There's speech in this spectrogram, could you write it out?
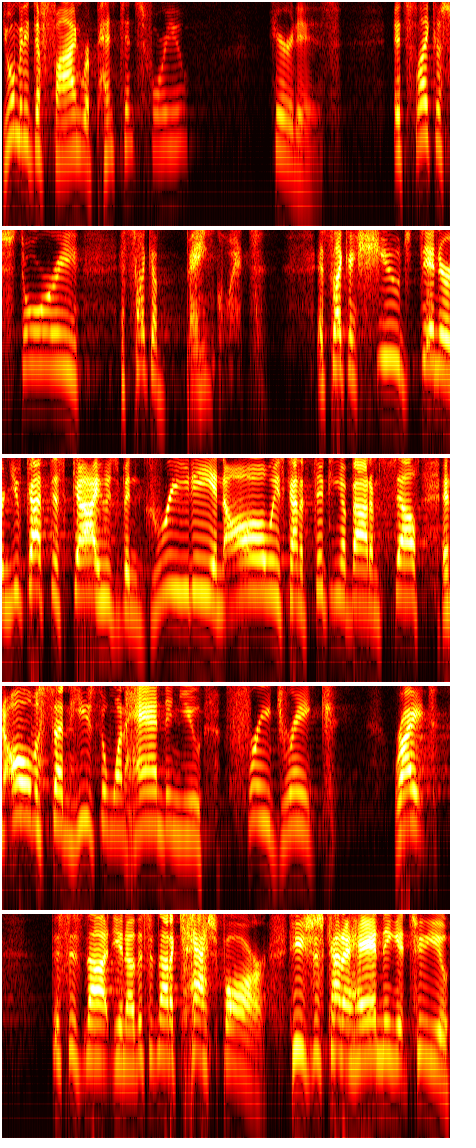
You want me to define repentance for you? Here it is. It's like a story, it's like a banquet. It's like a huge dinner, and you've got this guy who's been greedy and always kind of thinking about himself, and all of a sudden he's the one handing you free drink, right? This is not, you know, this is not a cash bar. He's just kind of handing it to you.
